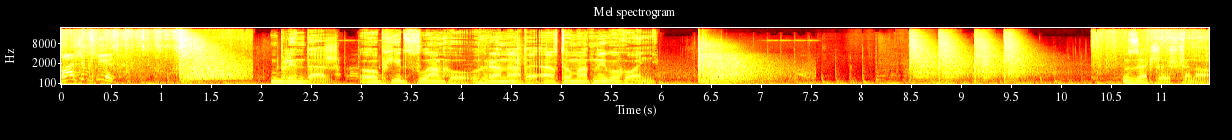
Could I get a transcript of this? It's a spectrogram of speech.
Бачив хід! Бліндаж. Обхід з флангу, гранати, автоматний вогонь. Зачищено.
